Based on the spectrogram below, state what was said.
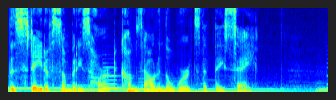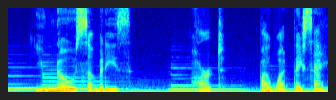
the state of somebody's heart comes out in the words that they say. You know somebody's heart by what they say.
